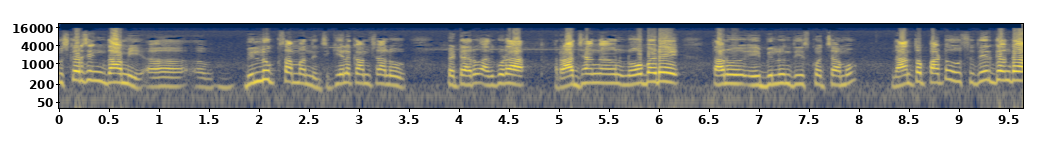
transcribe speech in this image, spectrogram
పుష్కర్ సింగ్ ధామి బిల్లుకు సంబంధించి కీలక అంశాలు పెట్టారు. అది కూడా రాజ్యాంగం లోబడే తాను ఈ బిల్లును తీసుకొచ్చాము. దాంతోపాటు సుదీర్ఘంగా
